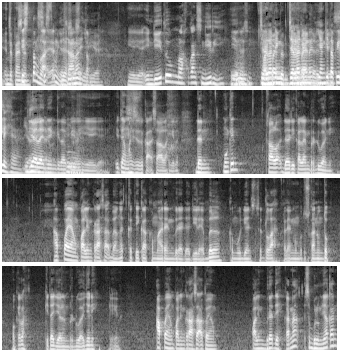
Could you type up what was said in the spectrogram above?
independen. Sistem lah ya. Iya. caranya, Sistem. iya. Iya iya. Indie itu melakukan sendiri, iya Hmm. sih? Jalan yang jalan yang, Independent, yang kita pilih ya. Iya, jalan iya. yang kita pilih iya iya itu yang masih suka salah gitu dan mungkin kalau dari kalian berdua nih apa yang paling kerasa banget ketika kemarin berada di label kemudian setelah kalian memutuskan untuk oke lah kita jalan berdua aja nih kayak gitu apa yang paling kerasa atau yang paling berat deh karena sebelumnya kan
